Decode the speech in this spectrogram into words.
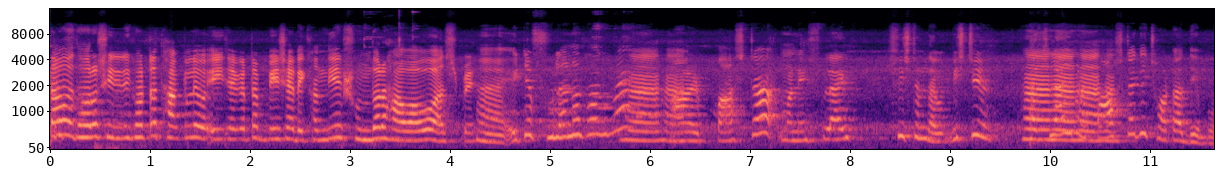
তাও ধরো সিঁড়ির ঘরটা থাকলেও এই জায়গাটা বেশ আর এখান দিয়ে সুন্দর হাওয়াও আসবে। হ্যাঁ এটা ফুলানো থাকবে। হ্যাঁ, হ্যাঁ। আর পাঁচটা মানে স্লাইড সিস্টেম থাকবে হ্যাঁ, হ্যাঁ, হ্যাঁ, পাঁচটা কি ছটা দেবো?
